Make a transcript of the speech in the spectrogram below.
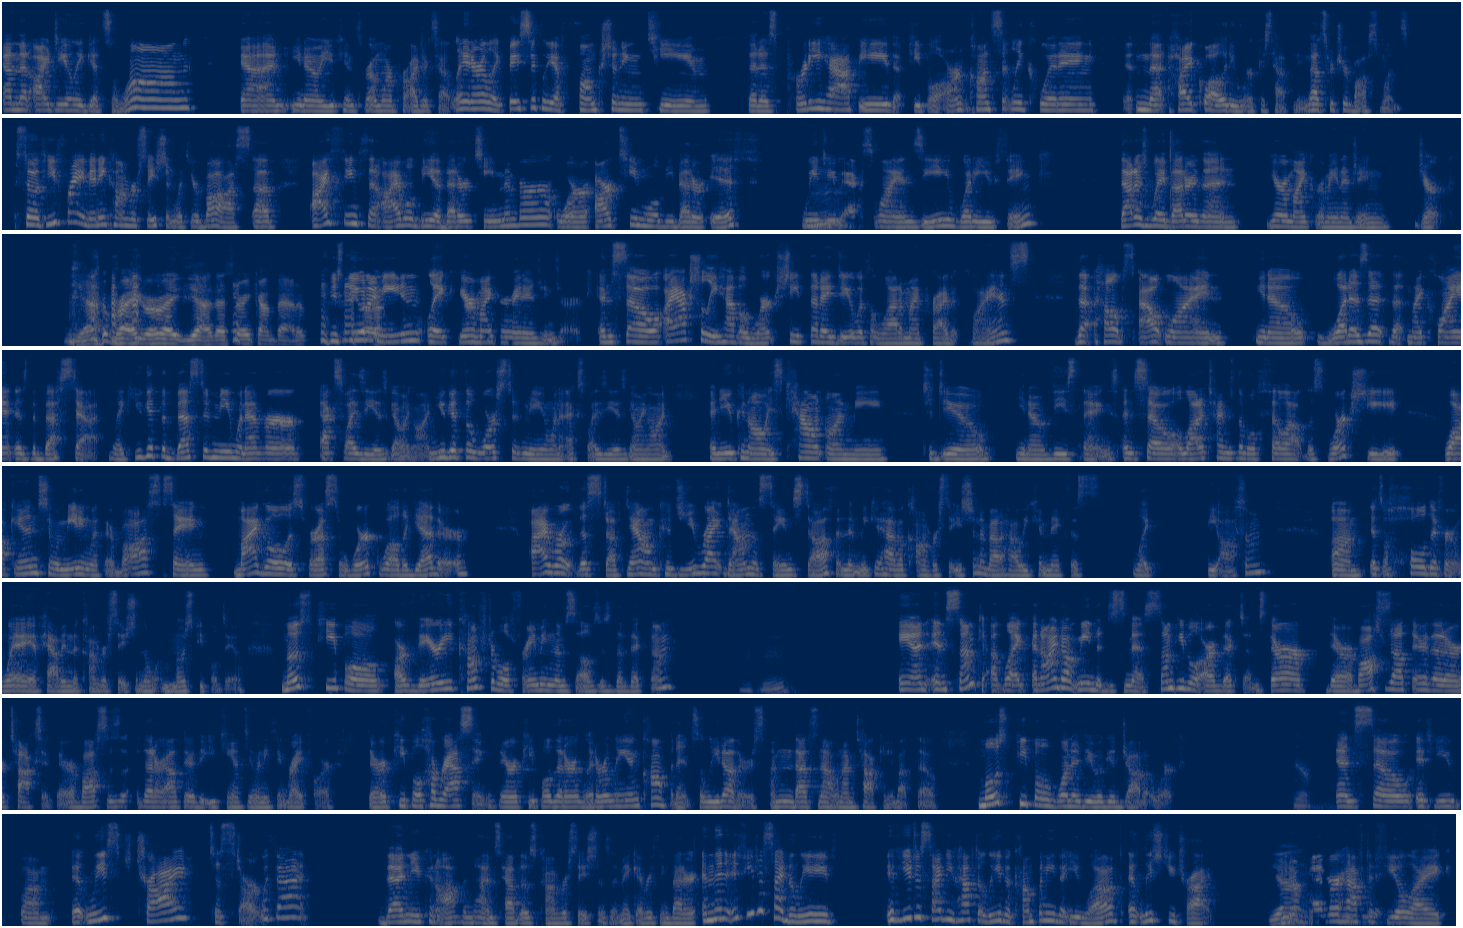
and that ideally gets along and you know you can throw more projects out later like basically a functioning team that is pretty happy that people aren't constantly quitting and that high quality work is happening that's what your boss wants so if you frame any conversation with your boss of i think that i will be a better team member or our team will be better if we mm. do x y and z what do you think that is way better than you're a micromanaging jerk yeah, right, right, right. Yeah, that's very combative. you see what I mean? Like you're a micromanaging jerk. And so I actually have a worksheet that I do with a lot of my private clients that helps outline, you know, what is it that my client is the best at? Like you get the best of me whenever XYZ is going on. You get the worst of me when XYZ is going on. And you can always count on me to do, you know, these things. And so a lot of times they will fill out this worksheet walk into a meeting with their boss saying, My goal is for us to work well together. I wrote this stuff down. Could you write down the same stuff? And then we could have a conversation about how we can make this like be awesome. Um, it's a whole different way of having the conversation than what most people do. Most people are very comfortable framing themselves as the victim. Mm-hmm. And in some like, and I don't mean to dismiss, some people are victims. There are there are bosses out there that are toxic. There are bosses that are out there that you can't do anything right for. There are people harassing. There are people that are literally incompetent to lead others. I mean, that's not what I'm talking about though. Most people want to do a good job at work. Yeah. And so if you um, at least try to start with that, then you can oftentimes have those conversations that make everything better. And then if you decide to leave if you decide you have to leave a company that you loved, at least you tried. Yeah. You don't ever have to feel like,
